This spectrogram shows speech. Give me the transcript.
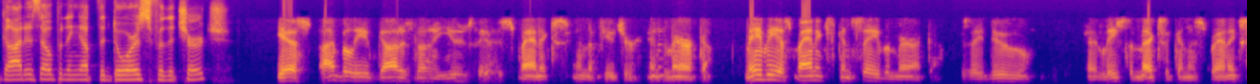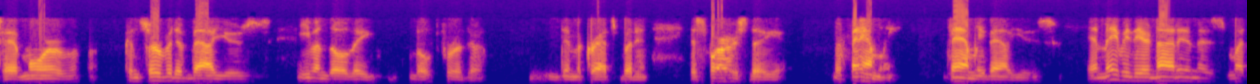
God is opening up the doors for the church? Yes, I believe God is going to use the Hispanics in the future in America. Maybe Hispanics can save America because they do, at least the Mexican Hispanics have more conservative values, even though they vote for the Democrats. But in, as far as the the family, family values, and maybe they're not in as much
